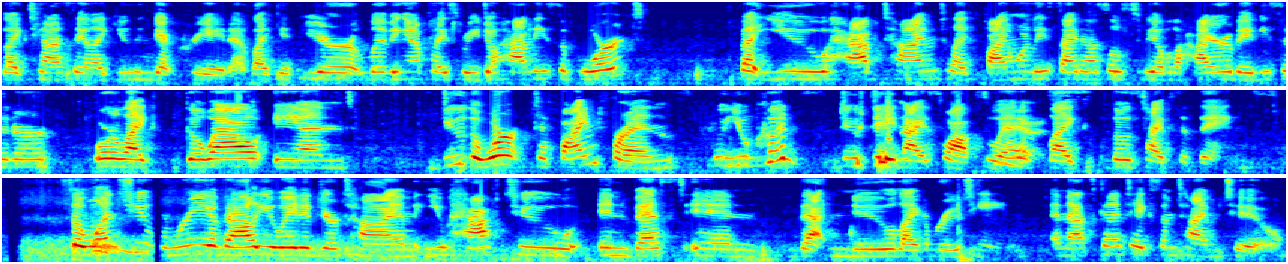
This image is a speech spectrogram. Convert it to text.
like Tiana's saying, like you can get creative. Like if you're living in a place where you don't have any support, but you have time to like find one of these side hustles to be able to hire a babysitter or like go out and do the work to find friends who you could do date night swaps with, Yes. like those types of things. So once you've reevaluated your time, you have to invest in that new like routine. And that's going to take some time too.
